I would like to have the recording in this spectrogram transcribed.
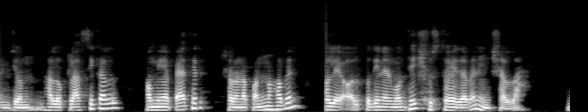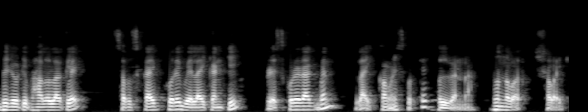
একজন ভালো ক্লাসিক্যাল হোমিওপ্যাথের শরণাপন্ন হবেন ফলে অল্প দিনের মধ্যেই সুস্থ হয়ে যাবেন ইনশাল্লাহ ভিডিওটি ভালো লাগলে সাবস্ক্রাইব করে বেল আইকনটি প্রেস করে রাখবেন লাইক কমেন্টস করতে ভুলবেন না। ধন্যবাদ সবাইকে।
